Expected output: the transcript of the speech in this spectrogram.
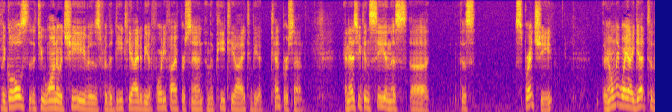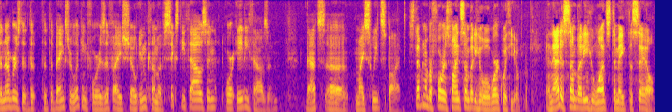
the goals that you want to achieve is for the DTI to be at 45% and the PTI to be at 10%. And as you can see in this, uh, this spreadsheet, the only way I get to the numbers that the, that the banks are looking for is if I show income of 60,000 or 80,000. That's uh, my sweet spot. Step number four is find somebody who will work with you. And that is somebody who wants to make the sale.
